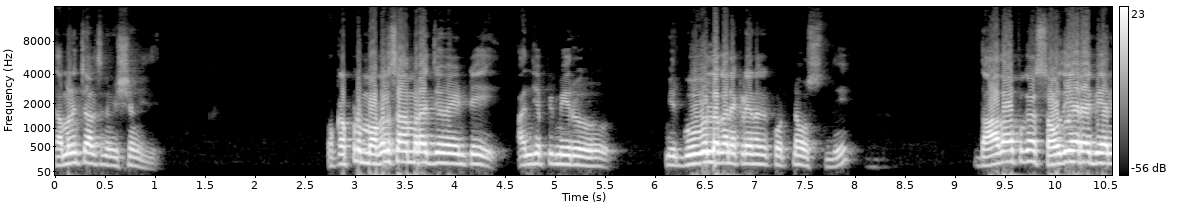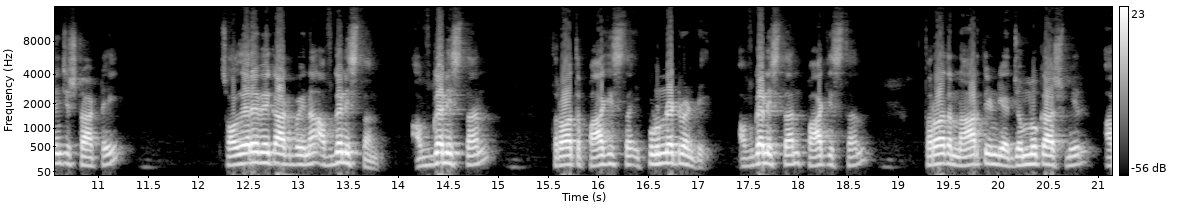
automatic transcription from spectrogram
గమనించాల్సిన విషయం ఇది. ఒకప్పుడు మొఘల్ సామ్రాజ్యం ఏంటి అని చెప్పి మీరు మీరు గూగుల్లో కానీ ఎక్కడైనా కొట్టినా వస్తుంది. దాదాపుగా సౌదీ అరేబియా నుంచి స్టార్ట్ అయ్యి సౌదీ అరేబియా కాకపోయినా ఆఫ్ఘనిస్తాన్ ఆఫ్ఘనిస్తాన్ తర్వాత పాకిస్తాన్ ఇప్పుడున్నటువంటి ఆఫ్ఘనిస్తాన్ పాకిస్తాన్ తర్వాత నార్త్ ఇండియా జమ్మూ కాశ్మీర్ ఆ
